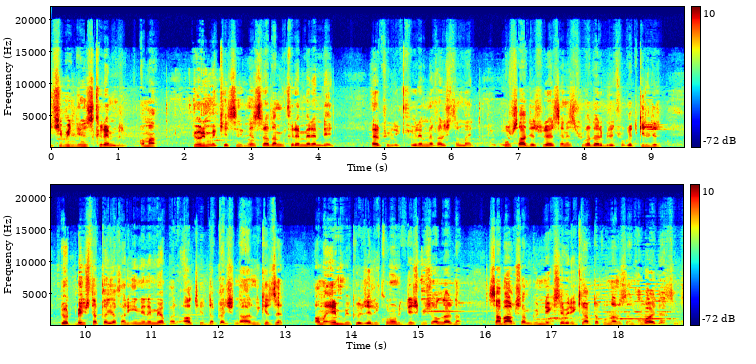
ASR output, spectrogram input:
İçi bildiğiniz kremdir. Ama görünme kesinlikle sıradan bir krem merem değil. Her türlü kremle karıştırmayın. Bu sade sürerseniz şu kadar bile çok etkilidir. 4-5 dakika yakar, iğneleme yapar. 6-7 dakika içinde ağrını keser. Ama en büyük özelliği kronikleşmiş hallarda sabah akşam günde iki sefer iki hafta kullanırsanız dua edersiniz.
